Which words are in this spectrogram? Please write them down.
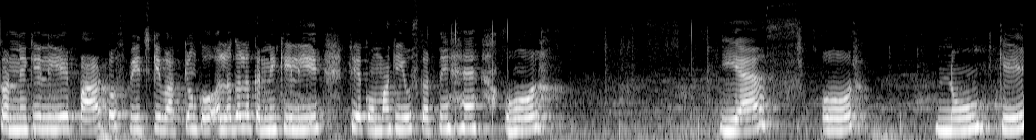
करने के लिए पार्ट ऑफ़ स्पीच के वाक्यों को अलग अलग करने के लिए ठीक कोमा की यूज़ करते हैं और यस और नो के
